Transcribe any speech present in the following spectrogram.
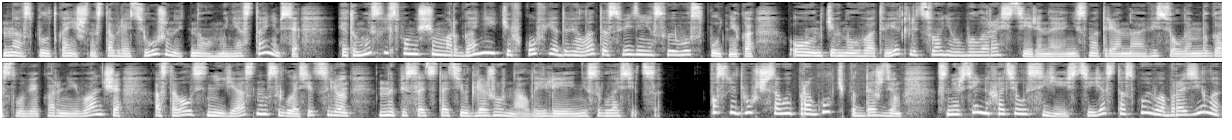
Нас будут, конечно, оставлять ужинать, но мы не останемся. Эту мысль с помощью моргания и кивков я довела до сведения своего спутника. Он кивнул в ответ, лицо у него было растерянное. Несмотря на веселое многословие Корнея Ивановича, оставалось неясным, согласится ли он написать статью для журнала или не согласится. После двухчасовой прогулки под дождем смертельно хотелось есть, и я с тоской вообразила,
